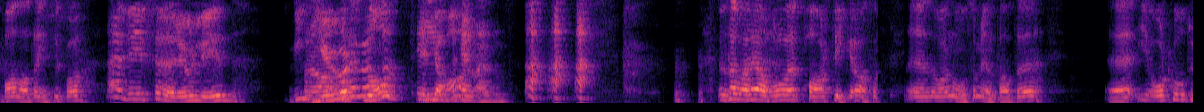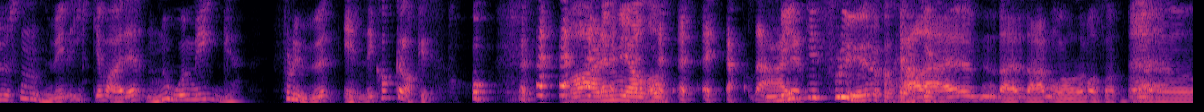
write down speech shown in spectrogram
Hva da tenkte du på? Nei, vi fører jo lyd Vi fra gjør det, oss nå vet du! til Ja. hele verden. Men så var det iallfall et par stykker. Altså. Eh, Det var noen som mente at eh, i år 2000 vil det ikke være noe mygg, fluer eller kakerlakker. Hva er det mye nå? Det er, Mygg, fluer og ja, det kakerlakker. er, det er, det er noen av dem, altså. Ja. Eh,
